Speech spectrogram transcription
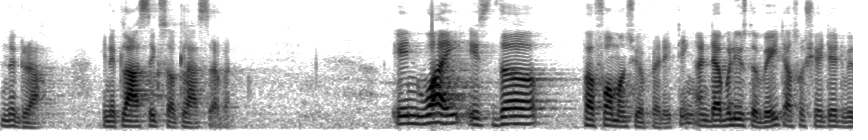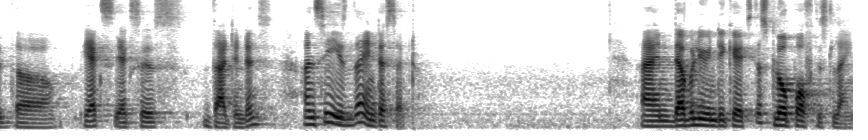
in a graph in a class 6 or class 7. In y is the performance you are predicting and w is the weight associated with the x, x is the attendance and c is the intercept and w indicates the slope of this line.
